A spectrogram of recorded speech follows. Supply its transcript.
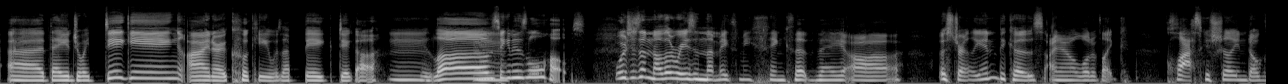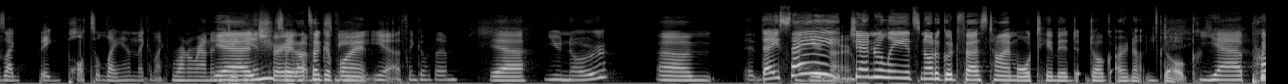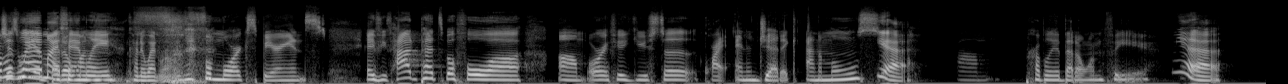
Uh, they enjoy digging. I know Cookie was a big digger. He loves digging his little holes. Which is another reason that makes me think that they are Australian because I know a lot of like classic Australian dogs like big plots of land they can like run around and Yeah, dig in. true. that That's a good me- point. Yeah, think of them. Yeah. You know, Um, they say You know. generally it's not a good first time or timid dog owner dog, yeah, which probably is where my family kind of went wrong. for more experienced. If you've had pets before, um, or if you're used to quite energetic animals, yeah, um, probably a better one for you. yeah.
